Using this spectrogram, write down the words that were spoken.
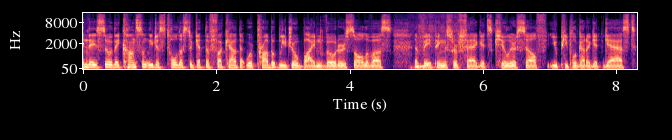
And they so they constantly just told us to get the fuck out, that we're probably Joe Biden voters, all of us. The vaping is for faggots, kill yourself, you people gotta get gassed.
